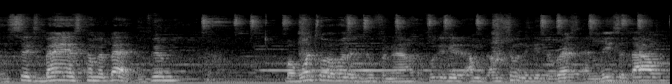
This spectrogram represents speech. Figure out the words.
and six bands coming back. You feel me? But one twelve hundred is good for now. If we could get it, I'm, I'm shooting to get the rest at least a thousand.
